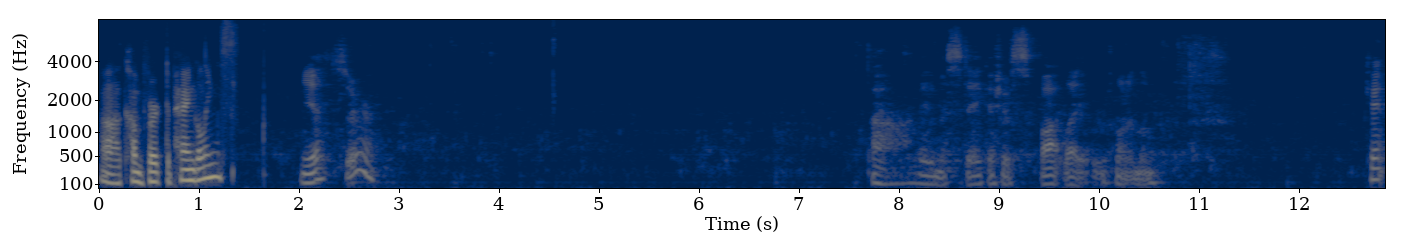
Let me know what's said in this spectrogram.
Uh, convert the panglings. Yes, sir. Ah, I made a mistake. I should have spotlight with one of them. Okay.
